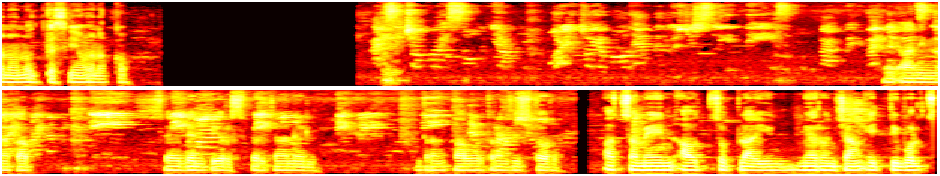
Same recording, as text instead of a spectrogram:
Nanonood kasi yung anak ko. May anim na cup. vitamin A, 7 pairs per channel. B3, Trans power transistor. At sa main out supply, meron siyang 80 volts.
